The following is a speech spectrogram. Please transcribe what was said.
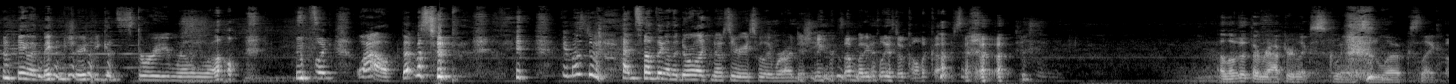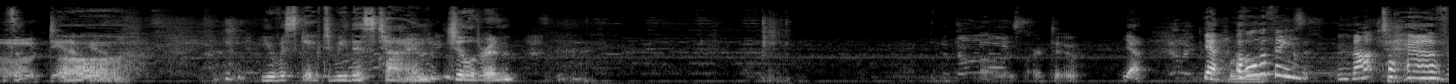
And being, like, making sure she could scream really well. It's like, wow, that must have. They must have had something on the door like, no, seriously, we're auditioning for somebody, please don't call the cops. I love that the raptor like squints and looks like, oh damn him. You've escaped me this time, children. Oh, this part too. Yeah. Yeah. Of all the things not to have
